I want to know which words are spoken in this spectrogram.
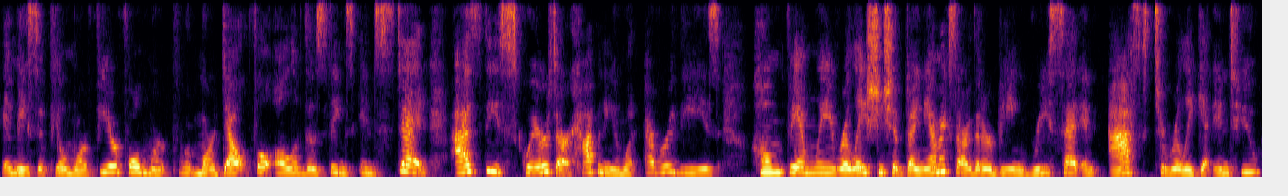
It makes it feel more fearful, more, more doubtful, all of those things. Instead, as these squares are happening and whatever these home family relationship dynamics are that are being reset and asked to really get into,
